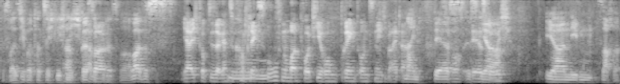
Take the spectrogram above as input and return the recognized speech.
Das weiß ich aber tatsächlich nicht. Ich weiß aber- nicht, wie das war. Aber das ist, Ja, ich glaube, dieser ganze Komplex Rufnummernportierung bringt uns nicht weiter. nein, der So, ist, der ist eher, durch. eher Nebensache.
